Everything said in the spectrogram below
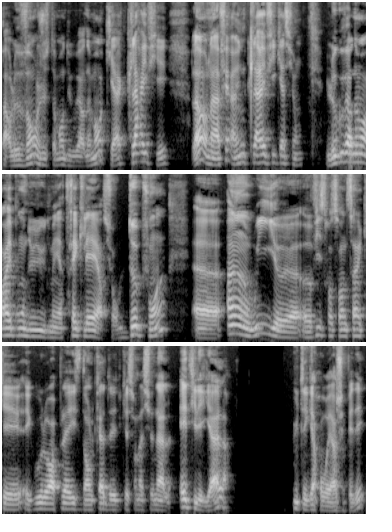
par le vent justement du gouvernement qui a clarifié. Là, on a affaire à une clarification. Le gouvernement a répondu de manière très claire sur deux points. Euh, un, oui, euh, Office 365 et, et, Google Workplace dans le cadre de l'éducation nationale est illégal, eu égard au RGPD.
